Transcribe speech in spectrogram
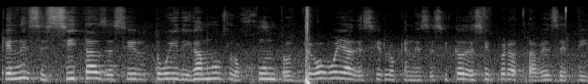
¿Qué necesitas decir tú? Y digámoslo juntos, yo voy a decir lo que necesito decir, pero a través de ti.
